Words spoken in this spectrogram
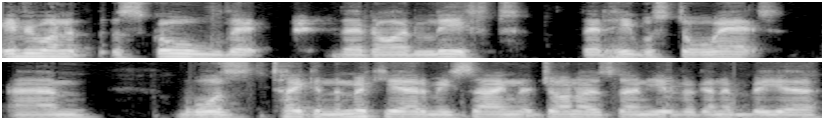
everyone at the school that that I'd left, that he was still at, um, was taking the mickey out of me, saying that Jono's only ever going to be a,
